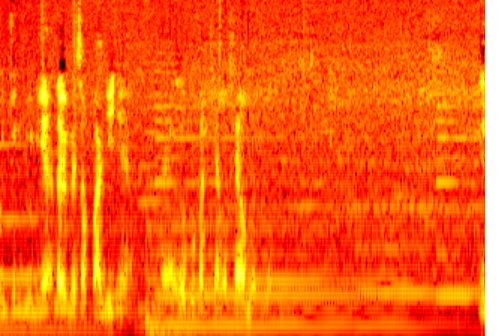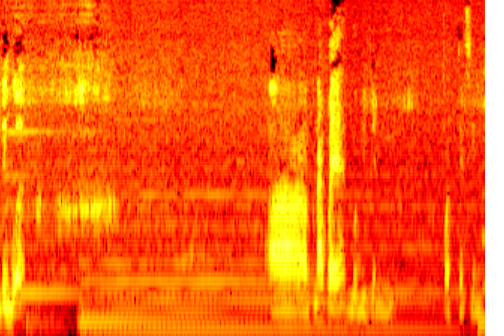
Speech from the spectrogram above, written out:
ujung dunia tapi besok paginya kayak lu bukan siapa-siapa buat gue itu gue uh, kenapa ya gue bikin podcast ini?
